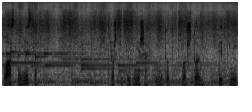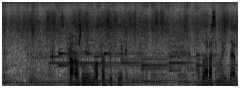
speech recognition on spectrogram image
Класне місце. Трошки пізніше ми тут влаштуємо пікнік. Справжній мотопікнік. А зараз ми йдемо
